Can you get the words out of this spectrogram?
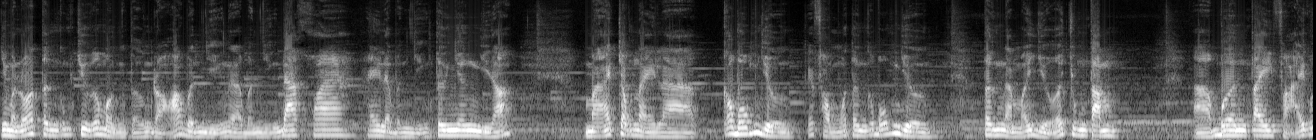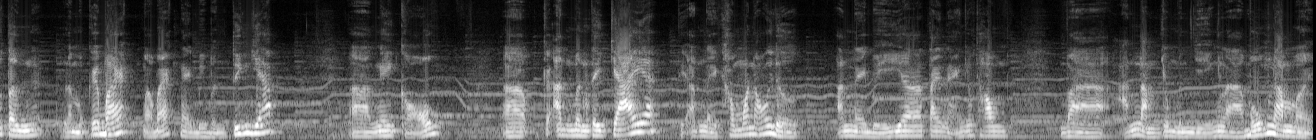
Nhưng mà lúc đó tân cũng chưa có mừng tượng rõ bệnh viện là bệnh viện đa khoa hay là bệnh viện tư nhân gì đó mà ở trong này là có bốn giường cái phòng của tân có bốn giường. Tân nằm ở giữa trung tâm. À, bên tay phải của tân á, là một cái bác mà bác này bị bệnh tuyến giáp. À, ngay cổ. À, cái anh bên tay trái á, thì anh này không có nói được. Anh này bị uh, tai nạn giao thông. Và ảnh nằm trong bệnh viện là 4 năm rồi.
